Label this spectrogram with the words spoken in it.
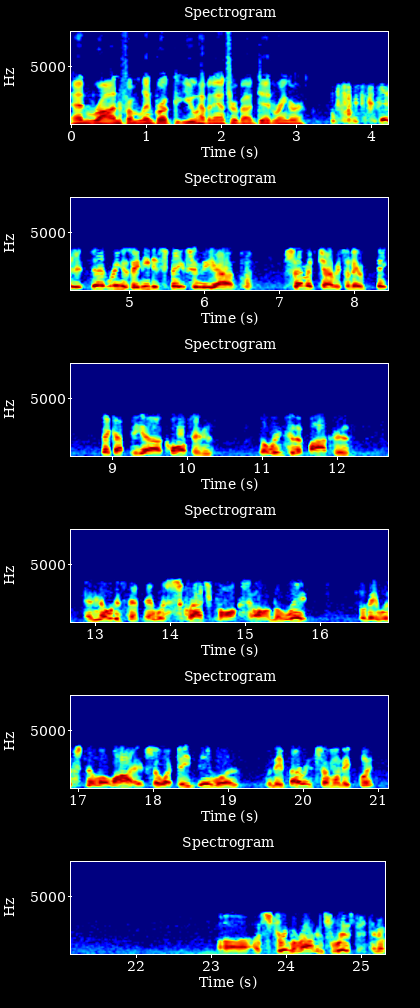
And Ron from Lynbrook, you have an answer about Dead Ringer? Dead, dead ringers, they needed space in the uh, cemetery, so they would pick, pick up the uh, coffins, go into the boxes, and notice that there were scratch marks on the lid so they were still alive. So what they did was, when they buried someone, they put uh, a string around his wrist and a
